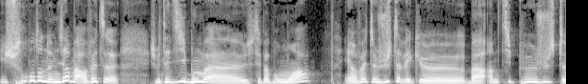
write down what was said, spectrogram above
et je suis trop contente de me dire bah en fait euh, je m'étais dit bon bah c'est pas pour moi et en fait juste avec euh, bah un petit peu juste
